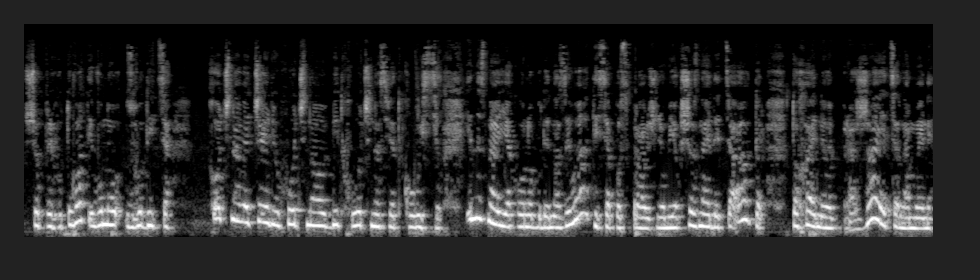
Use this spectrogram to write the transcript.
що приготувати, воно згодиться хоч на вечерю, хоч на обід, хоч на святковий стіл. Я не знаю, як воно буде називатися по-справжньому. Якщо знайдеться автор, то хай не ображається на мене.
